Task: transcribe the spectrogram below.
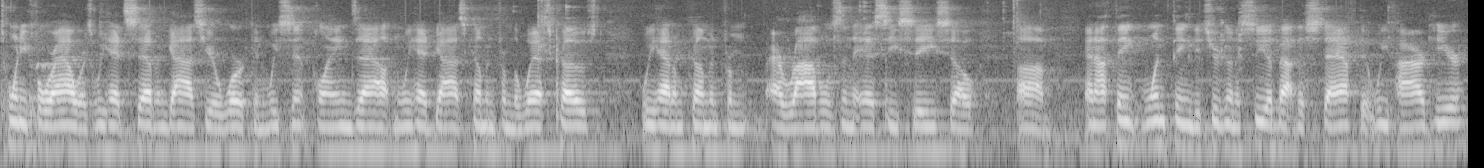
24 hours, we had seven guys here working. We sent planes out, and we had guys coming from the West Coast. We had them coming from our rivals in the SEC. So, um, and I think one thing that you're going to see about the staff that we've hired here,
